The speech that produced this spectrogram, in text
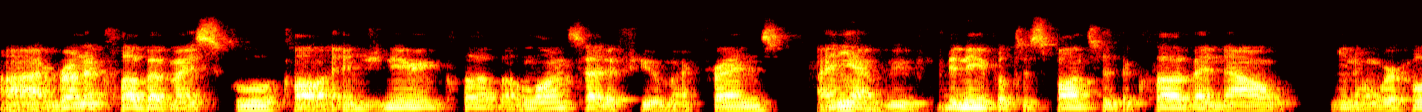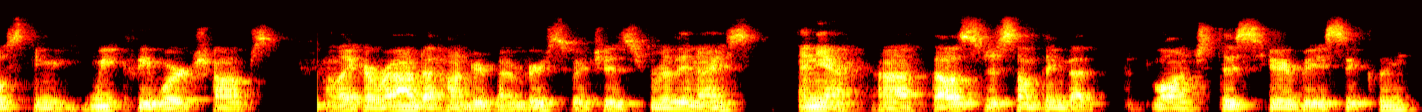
I run a club at my school called Engineering Club alongside a few of my friends. And yeah, we've been able to sponsor the club and now, you know, we're hosting weekly workshops, like around 100 members, which is really nice. And yeah, uh, that was just something that launched this year basically.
